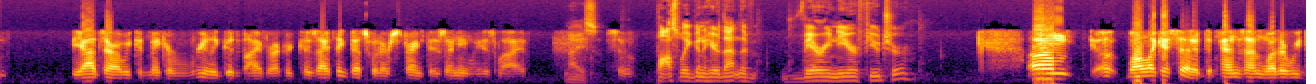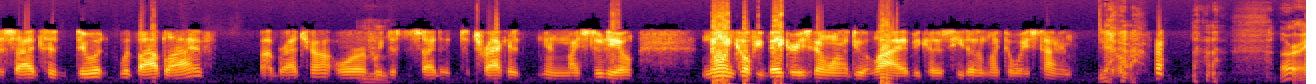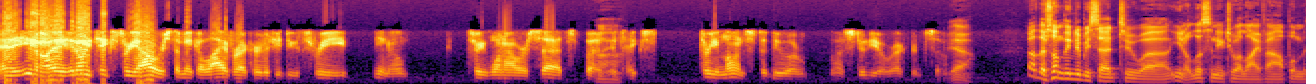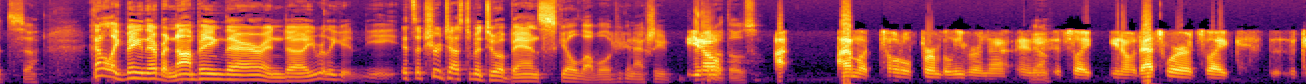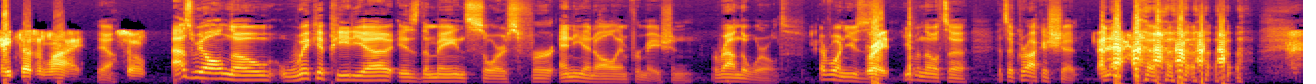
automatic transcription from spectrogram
the odds are we could make a really good live record because I think that's what our strength is anyway, is live. Nice. So, Possibly going to hear that in the very near future. um, uh, well, like I said, it depends on whether we decide to do it with Bob live, Bob Bradshaw, or if we Mhm. just decided to, track it in my studio. Knowing Kofi Baker, he's going to want to do it live because he doesn't like to waste time. Yeah. All right. And you know, it it only takes three hours to make a live record if you do three, you know, three one-hour sets, but Uh-huh. it takes three months to do a, a studio record. So Yeah. Well, there's something to be said to uh, you know listening to a live album. It's uh, kind of like being there but not being there, and uh, you really get, it's a true testament to a band's skill level if you can actually you know, those. I'm a total firm believer in that, and Yeah. it's like you know that's where it's like the, the tape doesn't lie. Yeah. So As we all know, Wikipedia is the main source for any and all information around the world. Everyone uses Right. it, even though it's a it's a crock of shit.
